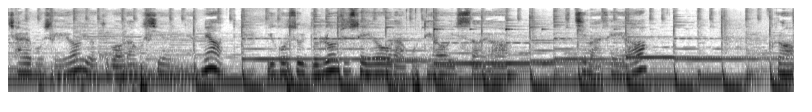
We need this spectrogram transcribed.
잘 보세요. 여기 뭐라고 쓰여 있냐면, 이곳을 눌러주세요 라고 되어 있어요. 잊지 마세요. 그럼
